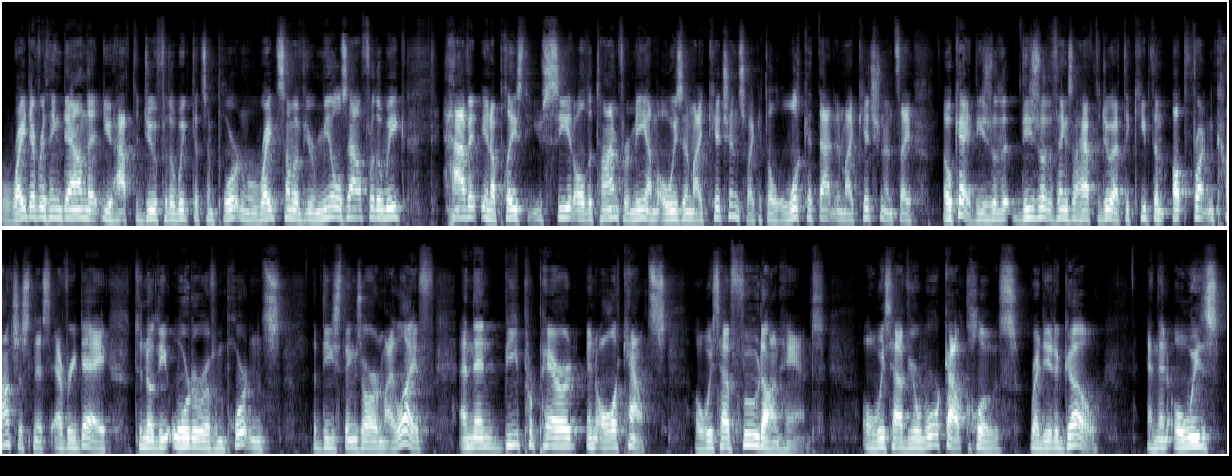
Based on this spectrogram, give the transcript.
Write everything down that you have to do for the week that's important. Write some of your meals out for the week. Have it in a place that you see it all the time. For me, I'm always in my kitchen, so I get to look at that in my kitchen and say, okay, these are the these are the things I have to do. I have to keep them up front in consciousness every day to know the order of importance that these things are in my life, and then be prepared in all accounts Always have food on hand. Always have your workout clothes ready to go. And then always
